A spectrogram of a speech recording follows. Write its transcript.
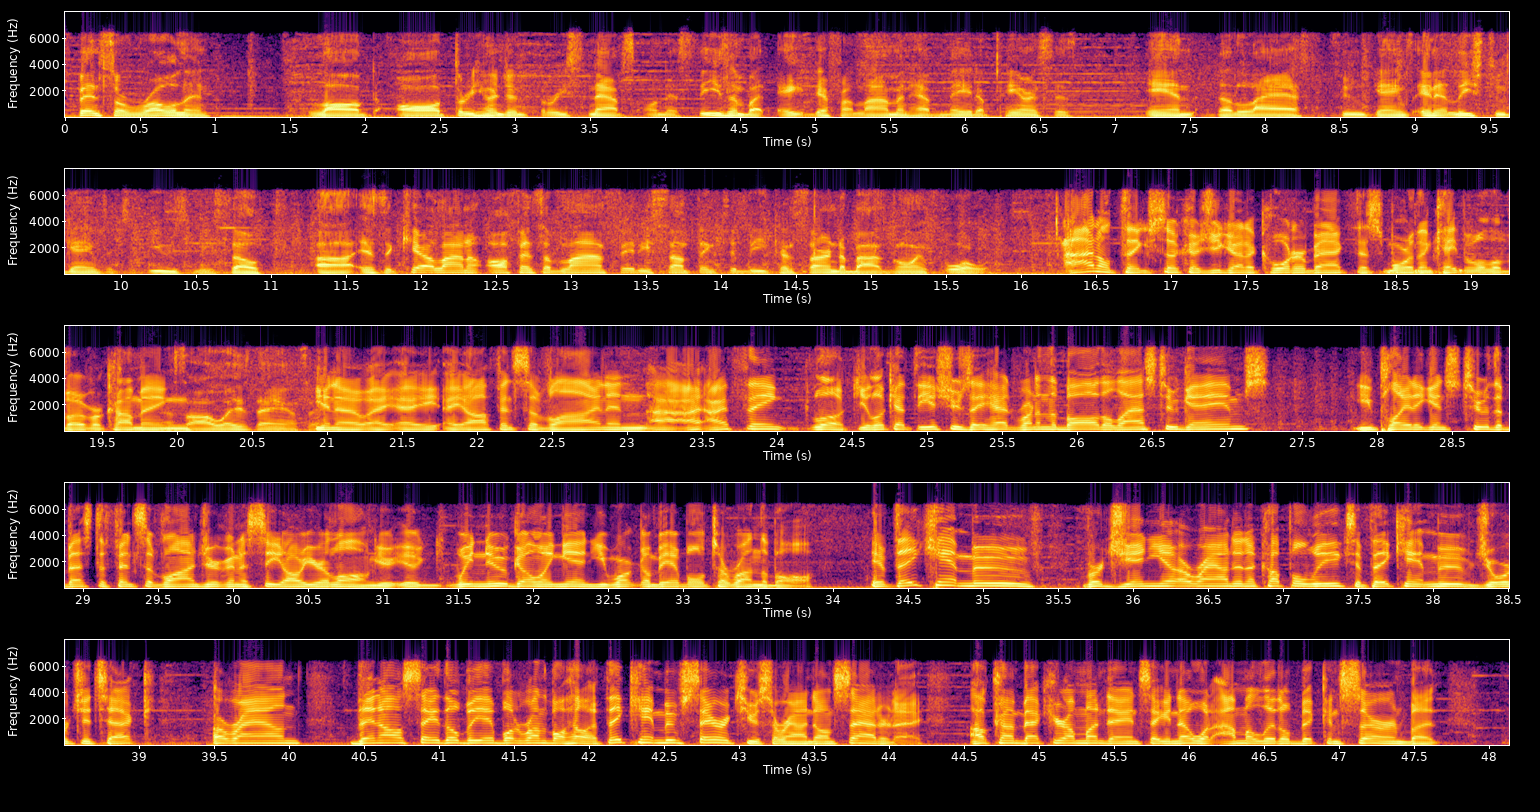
Spencer Rolland logged all 303 snaps on this season, but eight different linemen have made appearances in the last two games, in at least two games, excuse me. So, uh, is the Carolina offensive line fitty something to be concerned about going forward? I don't think so because you got a quarterback that's more than capable of overcoming. That's always the answer. You know, a, a, a offensive line, and I, I think, look, you look at the issues they had running the ball the last two games. You played against two of the best defensive lines you're going to see all year long. You, you, we knew going in you weren't going to be able to run the ball. If they can't move Virginia around in a couple weeks, if they can't move Georgia Tech around, then I'll say they'll be able to run the ball. Hell, if they can't move Syracuse around on Saturday, I'll come back here on Monday and say, you know what, I'm a little bit concerned, but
